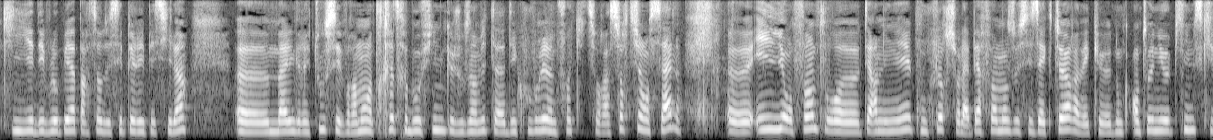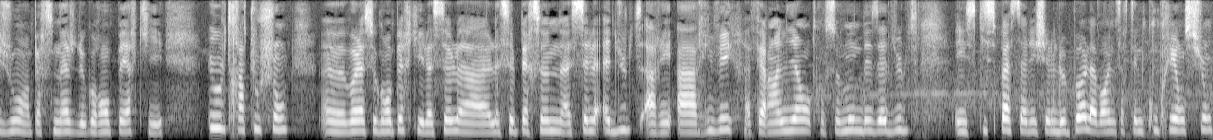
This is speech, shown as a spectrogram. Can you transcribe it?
qui est développé à partir de ces péripéties-là. Euh, malgré tout, c'est vraiment un très très beau film que je vous invite à découvrir une fois qu'il sera sorti en salle. Euh, et enfin, pour euh, terminer, conclure sur la performance de ces acteurs avec donc Anthony Hopkins qui joue un personnage de grand-père qui est ultra touchant. Euh, voilà, ce grand-père qui est la seule, personne, la seule adulte à, arriver à faire un lien entre ce monde des adultes et ce qui se passe à l'échelle de Paul, avoir une certaine compréhension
